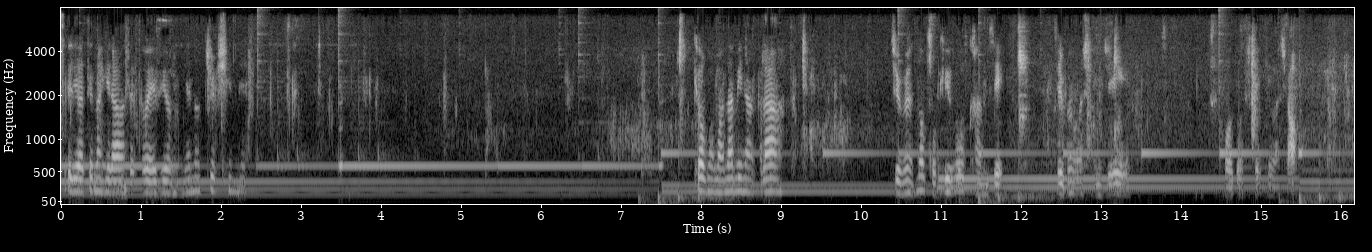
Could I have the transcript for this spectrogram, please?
それでは手のひら合わせと親指を胸の中心です。今日も学びながら自分の呼吸を感じ、自分を信じ、行動していきましょう。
